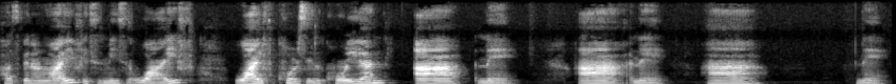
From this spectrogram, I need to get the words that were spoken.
Husband and wife, it means wife. Wife calls in Korean, ane. Ane. ne.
